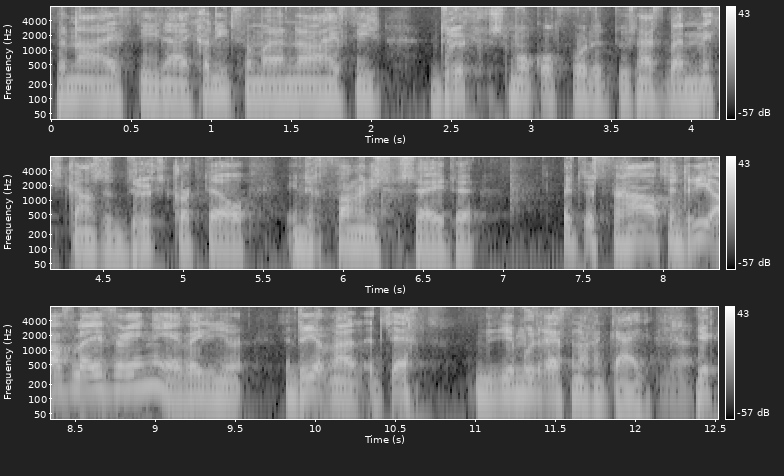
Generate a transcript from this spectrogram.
Daarna heeft hij, nou ik ga niet van, maar daarna heeft hij drugs gesmokkeld voor de... Toen hij heeft bij een Mexicaanse drugskartel in de gevangenis gezeten. Het, het verhaal, het zijn drie afleveringen. Je weet niet, het zijn drie, nou, het is echt... Je moet er even naar gaan kijken. Ja. Je,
